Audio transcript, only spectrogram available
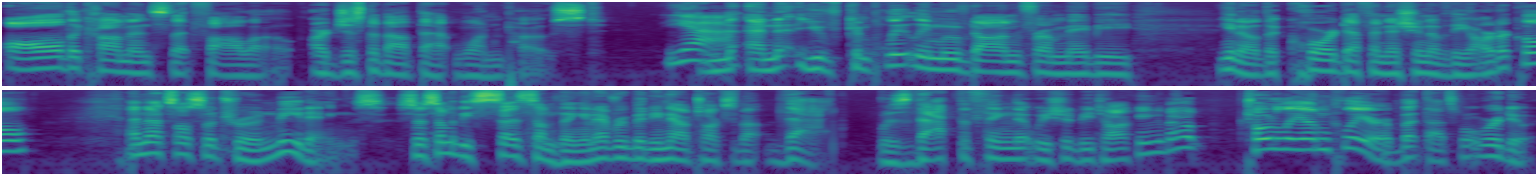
all the comments that follow are just about that one post. Yeah. N- And you've completely moved on from maybe, you know, the core definition of the article. And that's also true in meetings. So somebody says something and everybody now talks about that. Was that the thing that we should be talking about? Totally unclear, but that's what we're doing.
